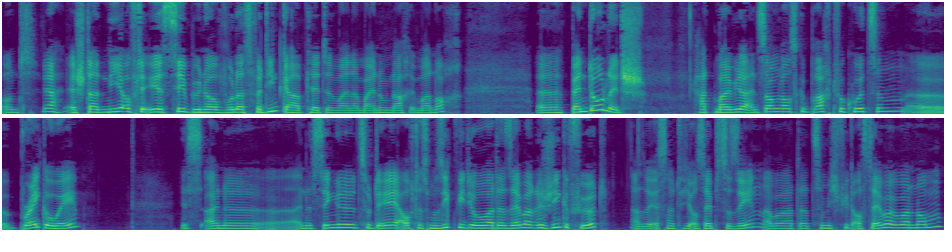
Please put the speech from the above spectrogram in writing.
Und ja, er stand nie auf der ESC-Bühne, obwohl er es verdient gehabt hätte, meiner Meinung nach immer noch. Äh, ben Dolic hat mal wieder einen Song rausgebracht vor kurzem, äh, Breakaway. Ist eine, äh, eine Single, zu der er auch das Musikvideo hat er selber Regie geführt. Also er ist natürlich auch selbst zu sehen, aber hat da ziemlich viel auch selber übernommen.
